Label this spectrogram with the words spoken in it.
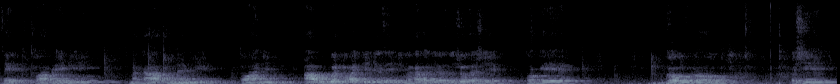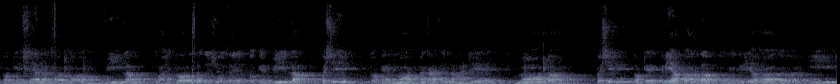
છે. તો આપણે એની નકાર બનાવીએ. તો આની આ ઉપરનું વાક્ય જે છે એની નકાર વાક્ય રચના શું થશે? તો કે ગૌરવ, પછી તો કે શેલ અથવા તો વી લ તો અહીં ગૌરવ સાથે શું છે? તો કે વી લ પછી તો કે નોટ નકાર છે એના માટે નોટ. પછી તો કે ક્રિયાપદ, તો કે ક્રિયાપદ ઈટ.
